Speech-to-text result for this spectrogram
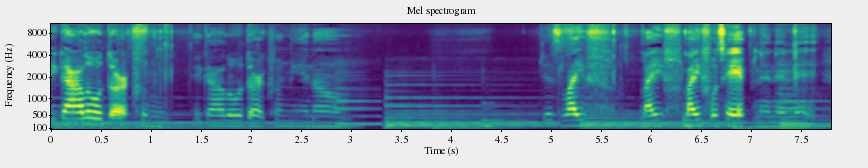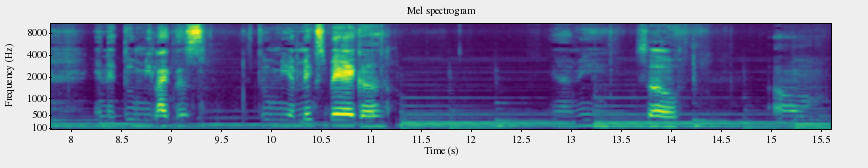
it got a little dark for me it got a little dark for me, and um, just life, life, life was happening, and it and it threw me like this, threw me a mixed bag of, you know what I mean. So, um,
